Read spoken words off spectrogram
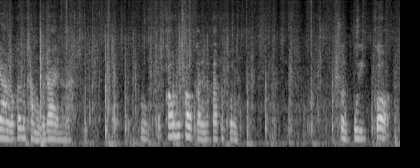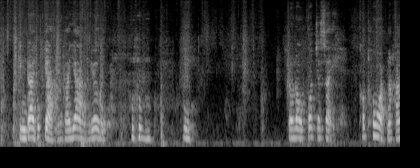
ย่างแล้วค่อยมาทำก็ได้นะคะคลุกเข้าให้เข้ากันนะคะ ทุกคน ส่วนปุ๋ยก็กินได้ทุกอย่างนะคะ ย่างเยิ่งนี่ แล้วเราก็จะใส่ข้าวทอดนะคะ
